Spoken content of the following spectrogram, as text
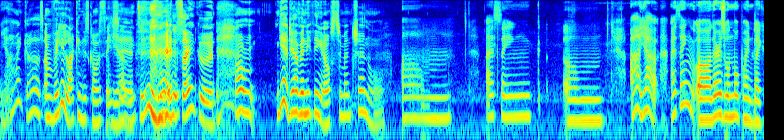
Yeah. Oh my gosh, I'm really liking this conversation. yeah me too yeah, it's so good. Um, yeah, do you have anything else to mention or? Um, I think, um, ah, yeah, I think uh, there is one more point. Like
